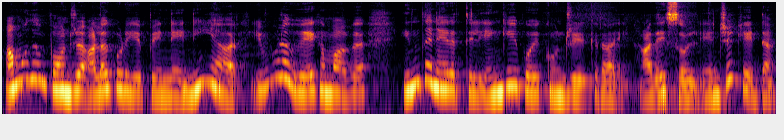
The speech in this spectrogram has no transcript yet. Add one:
அமுதம் போன்ற அழகுடைய பெண்ணே நீ யார்? இவ்வளவு வேகமாக இந்த நேரத்தில் எங்கே போய் கொன்றிருக்கிறாய்? அதை சொல் என்று கேட்டான்.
